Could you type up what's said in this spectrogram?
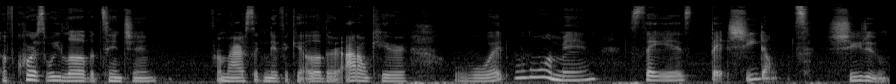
of course, we love attention from our significant other. I don't care what woman says that she don't. She do.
